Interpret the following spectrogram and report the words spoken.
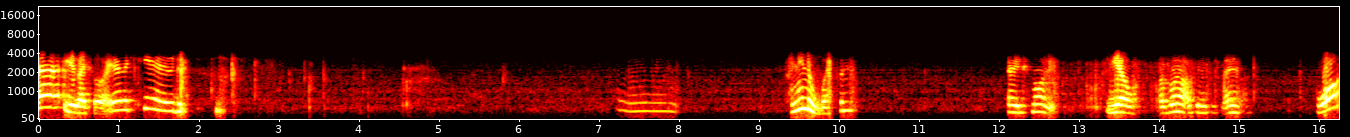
Ah, you guys thought I had a I need a weapon. Hey, Smiley. Yo, I've run out of things to say. man. why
